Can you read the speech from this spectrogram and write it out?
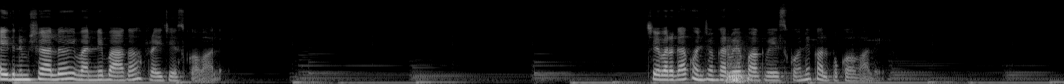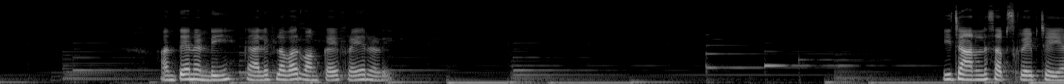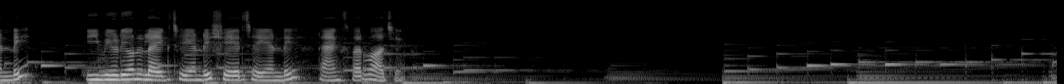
ఐదు నిమిషాలు ఇవన్నీ బాగా ఫ్రై చేసుకోవాలి. చివరిగా కొంచెం కరివేపాకు వేసుకొని కలుపుకోవాలి. అంతేనండి కాలీఫ్లవర్ వంకాయ ఫ్రై రెడీ. ఈ ఛానల్ని సబ్స్క్రైబ్ చేయండి. ఈ వీడియోని లైక్ చేయండి షేర్ చేయండి. Thanks for watching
